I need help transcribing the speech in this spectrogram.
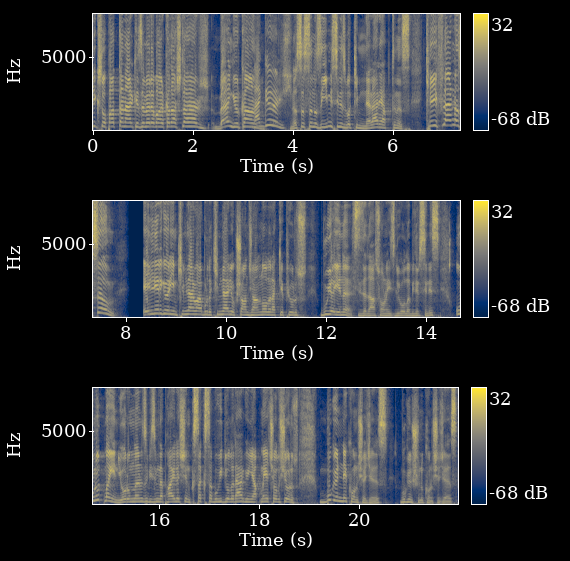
Pixopat'tan herkese merhaba arkadaşlar. Ben Gürkan. Ben Gül. Nasılsınız? İyi misiniz bakayım? Neler yaptınız? Keyifler nasıl? Elleri göreyim. Kimler var burada? Kimler yok? Şu an canlı olarak yapıyoruz. Bu yayını siz de daha sonra izliyor olabilirsiniz. Unutmayın yorumlarınızı bizimle paylaşın. Kısa kısa bu videoları her gün yapmaya çalışıyoruz. Bugün ne konuşacağız? Bugün şunu konuşacağız.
